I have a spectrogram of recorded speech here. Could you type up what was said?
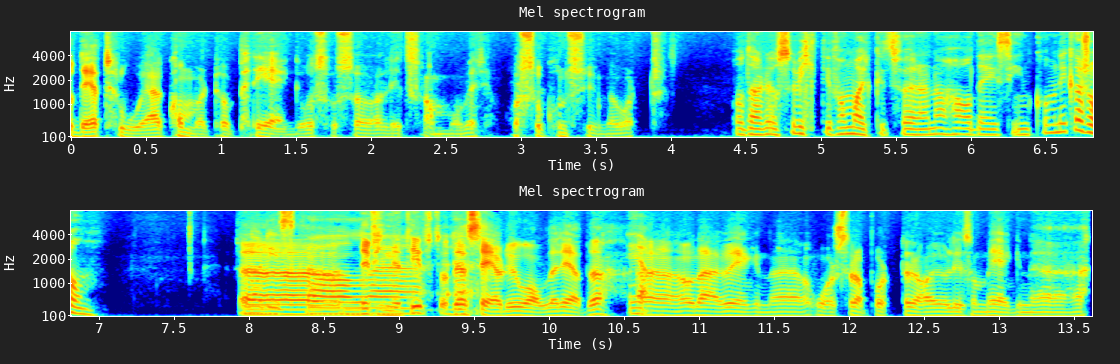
Og det tror jeg kommer til å prege oss også litt framover. Også konsumet vårt. Og da er det også viktig for markedsførerne å ha det i sin kommunikasjon. De skal, Eh, Definitivt, og det eh, ser du jo allerede. Ja. Eh, Og det er jo egne årsrapporter, har jo liksom egne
